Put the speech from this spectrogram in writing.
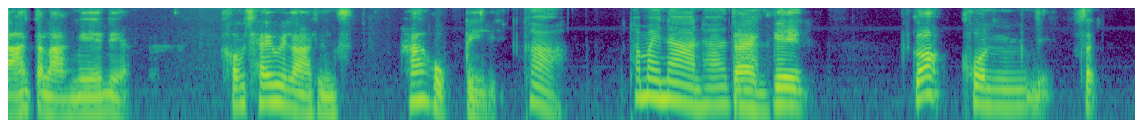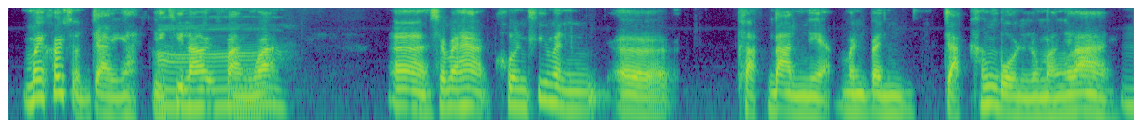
ล้านตารางเมตร เนี่ยเขาใช้เวลาถึงห้าหกปีค่ะทำไมนานคะอาแต่จารย์เกณฑ์ก็คนสไม่ค่อยสนใจไงอย่างที่เล่าให้ฟังว่าอ่าใช่ไหมฮะ คนที่มันเอ่อ ผลักดันเนี่ยมันเป็นจากข้างบนลงมาข้างล่างอื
